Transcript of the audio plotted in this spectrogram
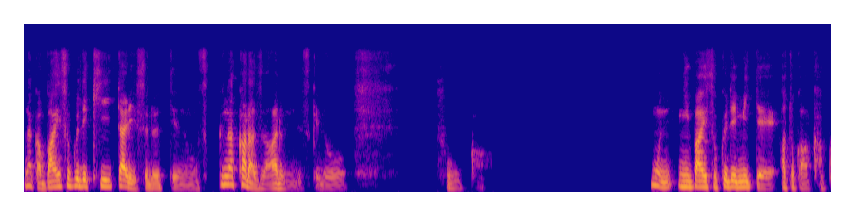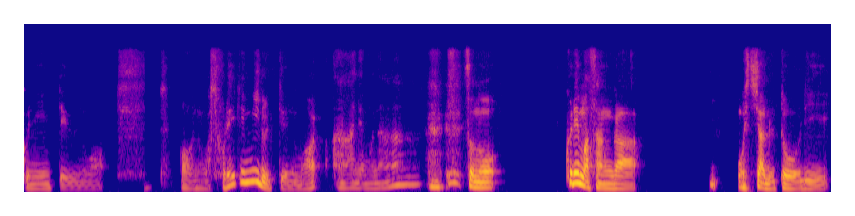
なんか倍速で聞いたりするっていうのも少なからずあるんですけど、そうか。もう2倍速で見て、後から確認っていうのは、あなんかそれで見るっていうのもあ、あでもな、その、クレマさんがおっしゃる通り、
